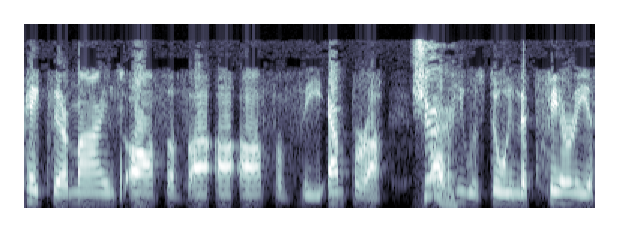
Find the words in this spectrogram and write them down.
take their minds off of uh, uh, off of the emperor Sure. while he was doing nefarious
